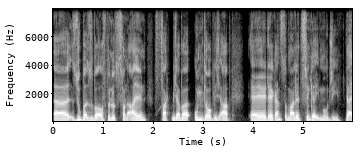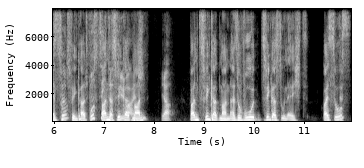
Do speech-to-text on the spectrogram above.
Äh, super, super oft benutzt von allen. Fuckt mich aber unglaublich ab. Äh, der ganz normale Zwinker-Emoji, der einen zuzwinkert. Wusste ich, Wann dass zwinkert man? Ja. Wann zwinkert man? Also wo zwinkerst du in echt? Weißt du? Das-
